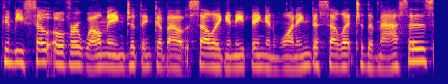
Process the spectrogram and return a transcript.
It can be so overwhelming to think about selling anything and wanting to sell it to the masses.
